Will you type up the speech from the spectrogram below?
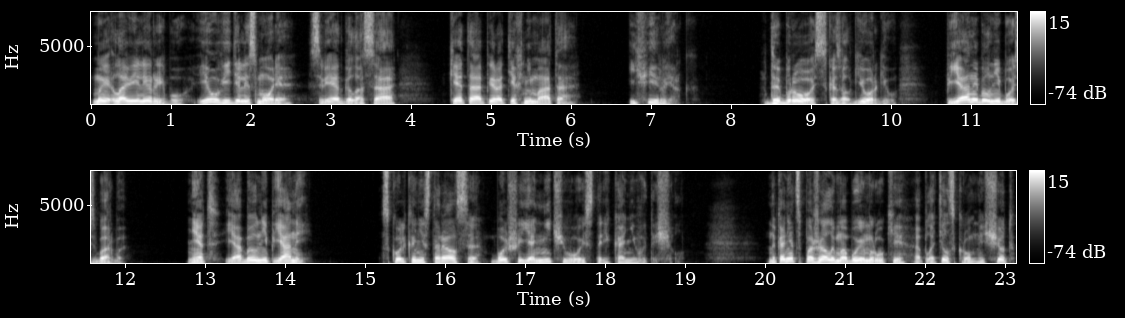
Мы ловили рыбу и увидели с моря свет, голоса, кета пиротехнимата и фейерверк. «Да брось», — сказал Георгию. «Пьяный был, небось, Барба?» «Нет, я был не пьяный». Сколько ни старался, больше я ничего из старика не вытащил. Наконец пожал им обоим руки, оплатил скромный счет,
